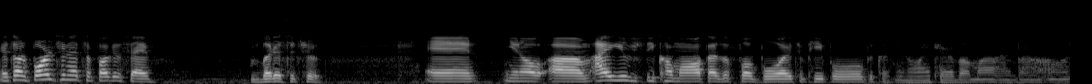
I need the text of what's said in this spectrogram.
It's unfortunate to fucking say, but it's the truth. And you know, um, I usually come off as a fuckboy to people because, you know, I care about my eyebrows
